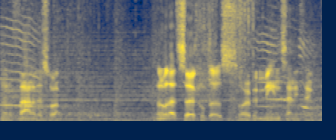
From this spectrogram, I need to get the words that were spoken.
Not a fan of this one. I Don't know what that circle does, or if it means anything.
